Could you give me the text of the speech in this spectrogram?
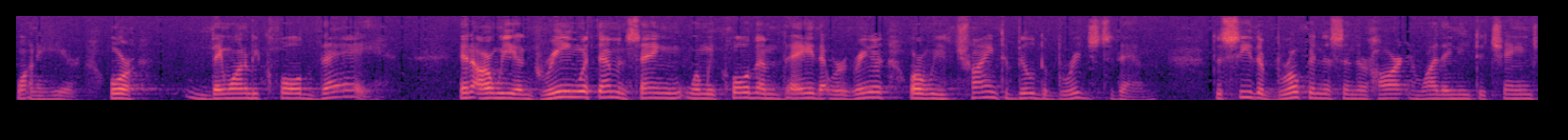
want to hear, or they want to be called they. And are we agreeing with them and saying when we call them they that we're agreeing with, or are we trying to build a bridge to them to see the brokenness in their heart and why they need to change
